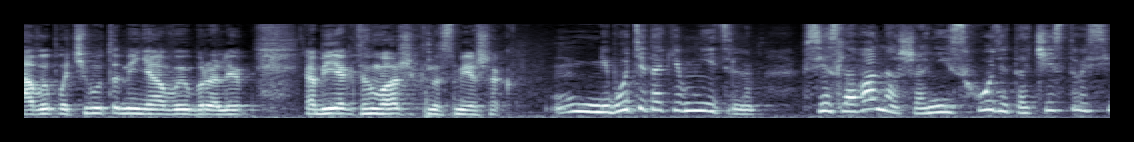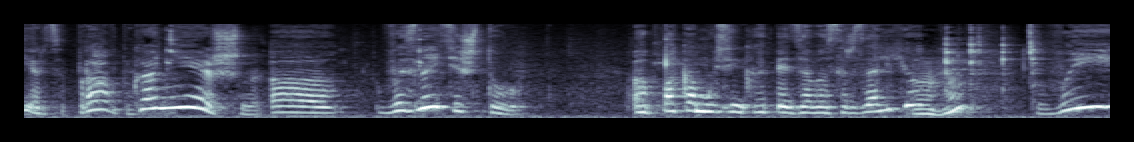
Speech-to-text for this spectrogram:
А вы почему-то меня выбрали объектом ваших насмешек. Не будьте таким мнительным. Все слова наши, они исходят от чистого сердца, правда? Конечно. А, вы знаете что? А, пока Мусенька опять за вас разольет, вы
